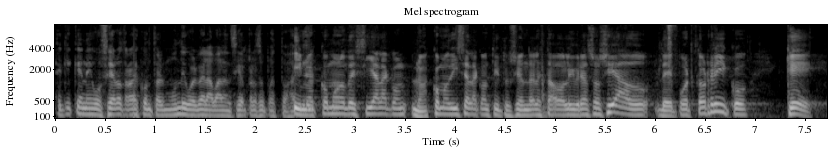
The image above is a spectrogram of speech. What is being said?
hay que negociar otra vez con todo el mundo y volver a balancear el presupuesto. Y no es como decía la no es como dice la Constitución del Estado Libre Asociado de Puerto Rico que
